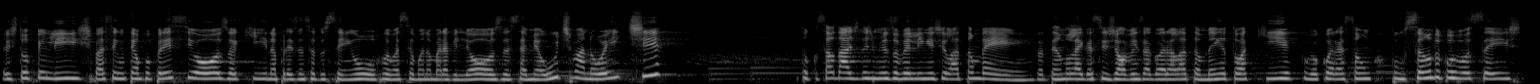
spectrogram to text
Eu estou feliz, passei um tempo precioso aqui na presença do Senhor. Foi uma semana maravilhosa. Essa é a minha última noite. Tô com saudade das minhas ovelhinhas de lá também. Tá tendo Legacy Jovens agora lá também. Eu tô aqui com meu coração pulsando por vocês,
